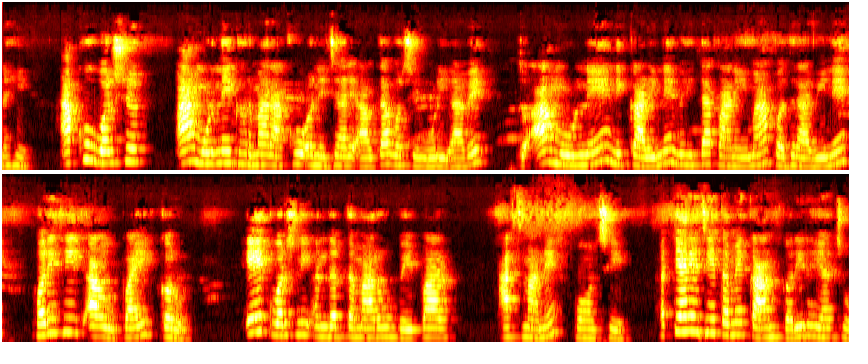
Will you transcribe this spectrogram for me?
નહીં. આખું વર્ષ આ મૂળને ઘરમાં રાખો અને જ્યારે આવતા વર્ષે હોળી આવે, તો આ મૂળને નીકાળીને વહેતા પાણીમાં પધરાવીને ફરીથી આ ઉપાય કરો. એક વર્ષની અંદર તમારો વેપાર આસમાને પહોંચે. અત્યારે જે તમે કામ કરી રહ્યા છો,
